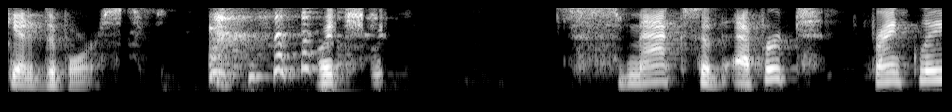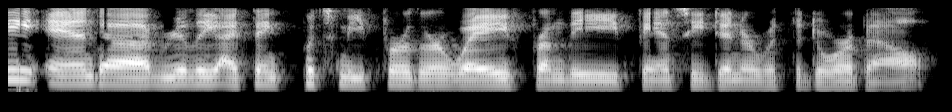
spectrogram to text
get a divorce, which smacks of effort, frankly, and uh, really, I think, puts me further away from the fancy dinner with the doorbell.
